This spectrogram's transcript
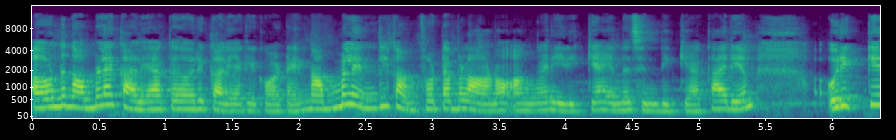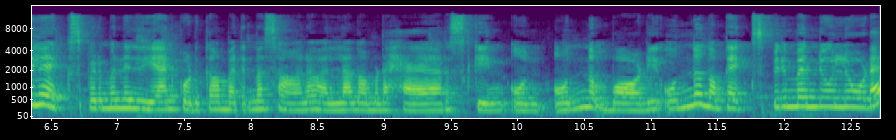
അതുകൊണ്ട് നമ്മളെ കളിയാക്കുന്നവർ കളിയാക്കിക്കോട്ടെ. നമ്മൾ എന്തിൽ കംഫർട്ടബിൾ ആണോ അങ്ങനെ ഇരിക്കുക എന്ന് ചിന്തിക്കുക. കാര്യം ഒരിക്കലും എക്സ്പെരിമെന്റ് ചെയ്യാൻ കൊടുക്കാൻ പറ്റുന്ന സാധനമല്ല നമ്മുടെ ഹെയർ സ്കിൻ ഒന്നും ബോഡി ഒന്നും നമുക്ക് എക്സ്പെരിമെന്റിലൂടെ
